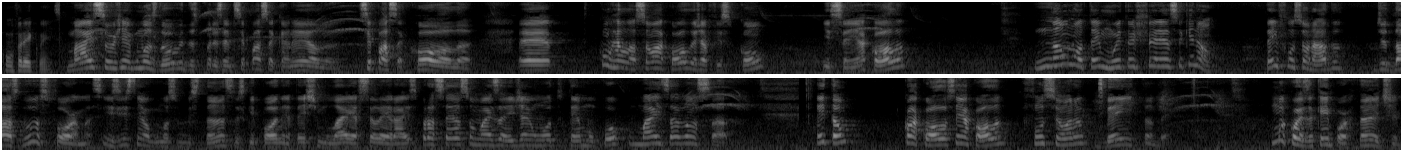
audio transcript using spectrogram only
com frequência. Mas surgem algumas dúvidas, por exemplo, se passa canela, se passa cola. É, com relação à cola, eu já fiz com e sem a cola. Não notei muita diferença aqui não. Tem funcionado de, das duas formas. Existem algumas substâncias que podem até estimular e acelerar esse processo, mas aí já é um outro tema um pouco mais avançado. Então, com a cola ou sem a cola, funciona bem também. Uma coisa que é importante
